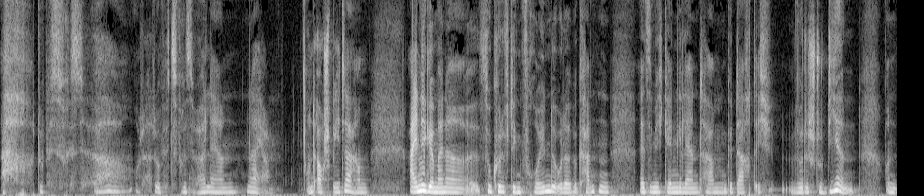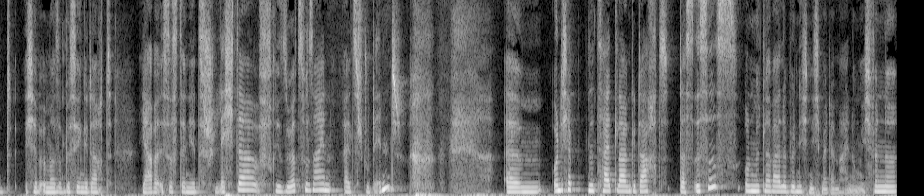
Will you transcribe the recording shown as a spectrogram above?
ach, du bist Friseur oder du willst Friseur lernen. Naja. Und auch später haben einige meiner äh, zukünftigen Freunde oder Bekannten, als sie mich kennengelernt haben, gedacht, ich würde studieren. Und ich habe immer so ein bisschen gedacht, ja, aber ist es denn jetzt schlechter, Friseur zu sein als Student? Ähm, und ich habe eine Zeit lang gedacht, das ist es. Und mittlerweile bin ich nicht mehr der Meinung. Ich finde,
